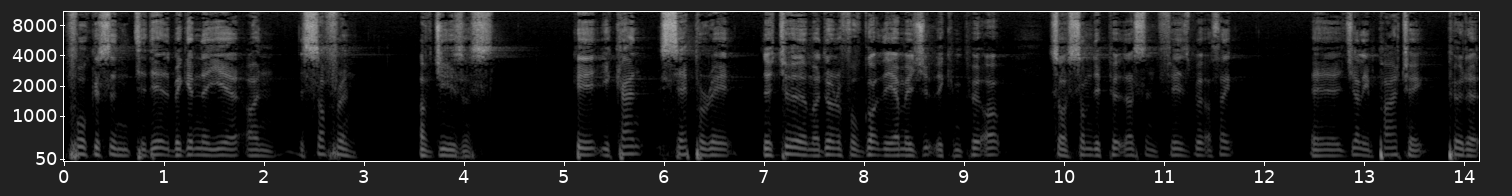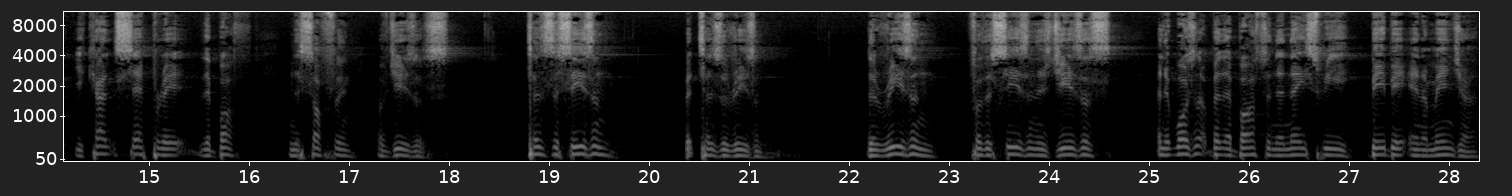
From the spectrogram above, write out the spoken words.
focusing today at the beginning of the year on the suffering of Jesus. Okay, you can't separate the two of them. I don't know if we've got the image that we can put up. So somebody put this in Facebook, I think. Uh, Gillian Patrick put it. You can't separate the birth and the suffering of Jesus. Tis the season, but tis the reason. The reason for the season is Jesus, and it wasn't about the birth and the nice wee baby in a manger.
